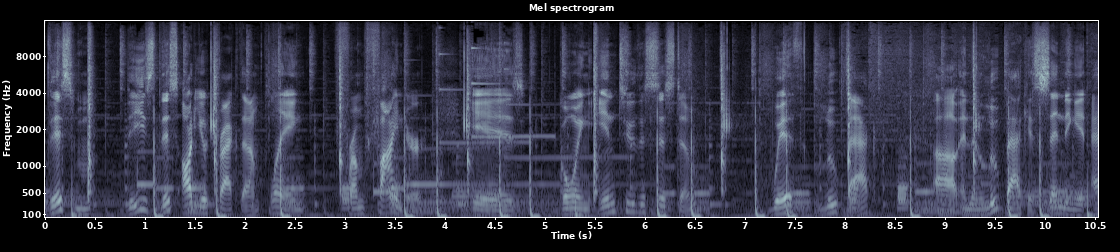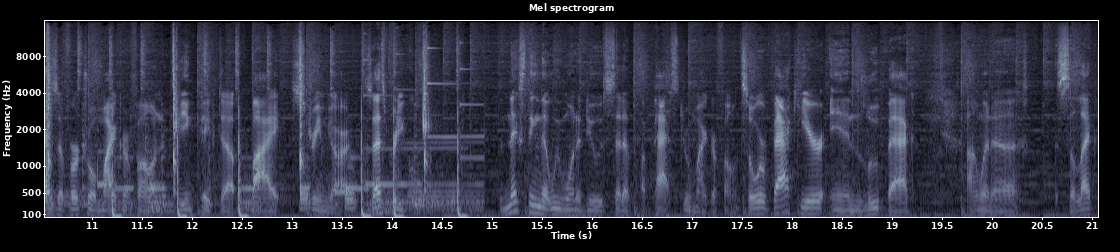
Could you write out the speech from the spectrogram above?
this these this audio track that I'm playing from Finder is going into the system with loopback, uh, and then loopback is sending it as a virtual microphone being picked up by StreamYard. So that's pretty cool. The next thing that we want to do is set up a pass-through microphone. So we're back here in loopback. I'm going to select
